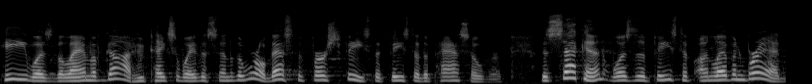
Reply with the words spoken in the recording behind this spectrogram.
He was the Lamb of God who takes away the sin of the world. That's the first feast, the feast of the Passover. The second was the feast of unleavened bread.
